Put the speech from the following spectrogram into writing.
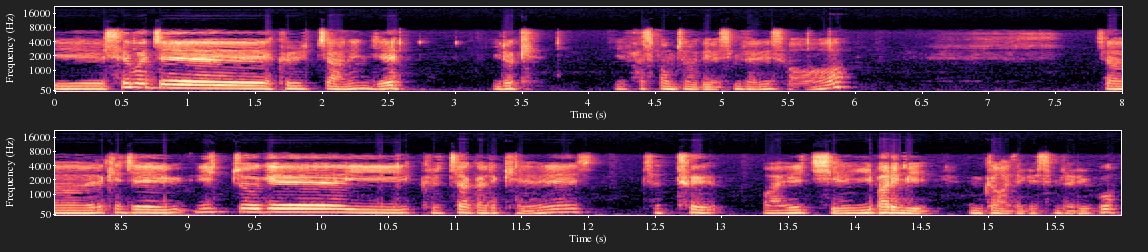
이 세 번째 글자는 이제 이렇게 파스폼처럼 되어 있습니다. 그래서 자 이렇게 이제 위쪽에 이 글자가 이렇게 Z와 H의 이 발음이 음가가 되겠습니다. 그리고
